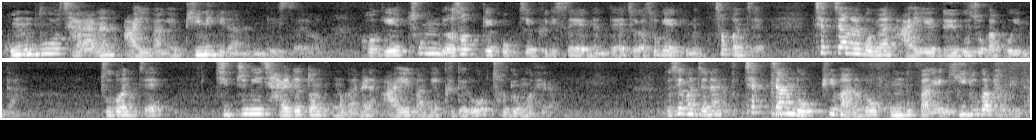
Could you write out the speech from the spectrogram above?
공부 잘하는 아이 방의 비밀이라는 게 있어요. 거기에 총 여섯 개 꼭지의 글이 쓰여 있는데 제가 소개해드리면 첫 번째 책장을 보면 아이의 뇌구조가 보인다. 두 번째 집중이 잘 됐던 공간을 아이 방에 그대로 적용을 해라. 또 세 번째는 책장 높이만으로 공부방의 기류가 바뀐다.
